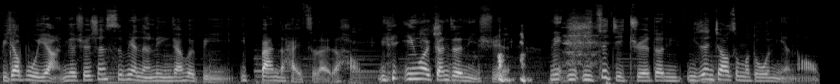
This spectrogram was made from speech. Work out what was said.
比较不一样。你的学生思辨能力应该会比一般的孩子来得好。你因为跟着你学，你你你自己觉得你你任教这么多年哦，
